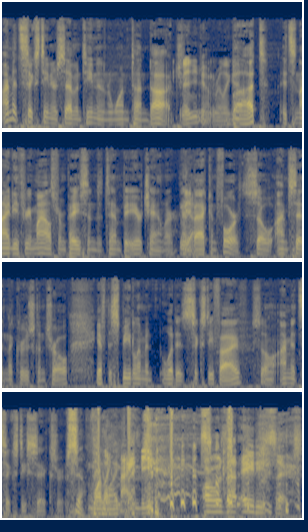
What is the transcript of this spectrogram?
I'm at 16 or 17 in a one ton Dodge. Then you're doing really good. But it's 93 miles from Payson to Tempe or Chandler and Yeah. back and forth. So I'm setting the cruise control. If the speed limit, what is 65? So I'm at 66 or something More like that. ninety. or was that 86?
